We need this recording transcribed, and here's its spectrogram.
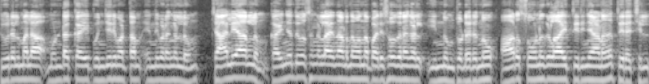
ചൂരൽമല മുണ്ടക്കൈ പുഞ്ചിരിമട്ടം എന്നിവിടങ്ങളിലും ചാലിയാറിലും കഴിഞ്ഞ ദിവസങ്ങളിലായി നടന്നു വന്ന പരിശോധനകൾ ഇന്നും തുടരുന്നു. ആറ് സോണുകളായി തിരിഞ്ഞാണ് തിരച്ചിൽ.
